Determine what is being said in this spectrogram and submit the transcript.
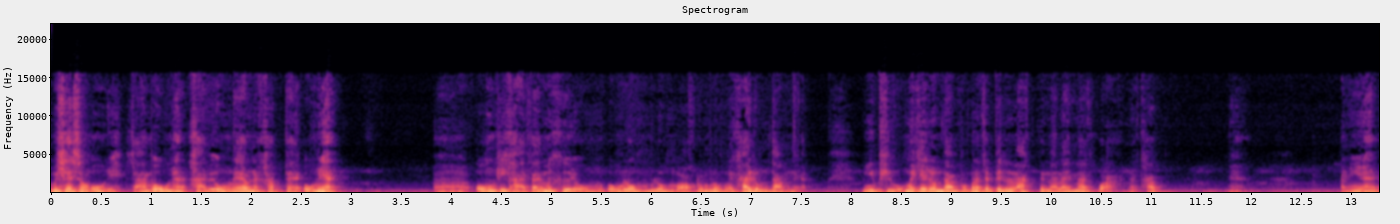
ไม่ใช่สององค์ดิสามองค์นะฮะขายไปองค์แล้วนะครับ แต่องค์เนี้ยอองค์ที่ขายไปเมื่อคืนองค์องค์ลมลมออกลมลมคล้ายๆลมดำเนี่ย มีผิวไม่ใช่ลมดำผมน่าจะเป็นลักเป็นอะไรมากกว่านะครับนะอันนี้นะฮะ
